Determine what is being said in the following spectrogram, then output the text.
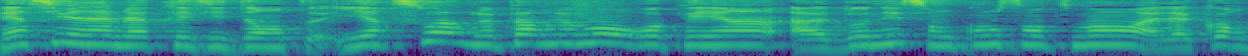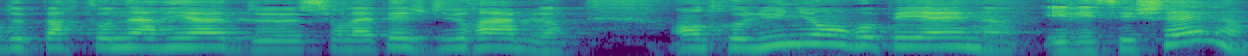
Merci Madame la Présidente. Hier soir, le Parlement européen a donné son consentement à l'accord de partenariat sur la pêche durable entre l'Union européenne et les Seychelles.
